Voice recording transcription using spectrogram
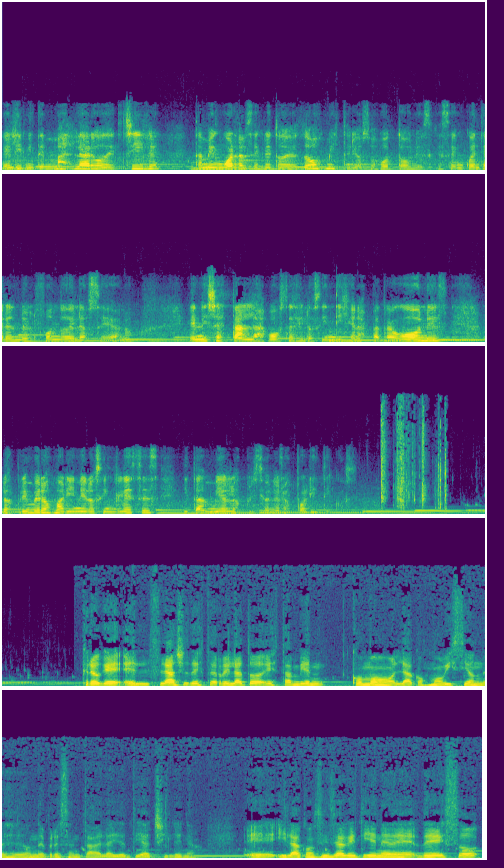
el límite más largo de Chile, también guarda el secreto de dos misteriosos botones que se encuentran en el fondo del océano. En ella están las voces de los indígenas patagones, los primeros marineros ingleses y también los prisioneros políticos creo que el flash de este relato es también como la cosmovisión desde donde presenta la identidad chilena eh, y la conciencia que tiene de, eso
